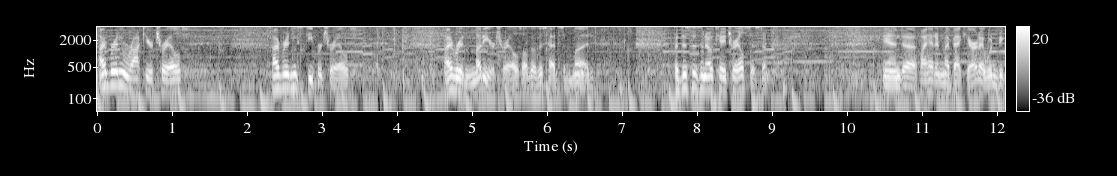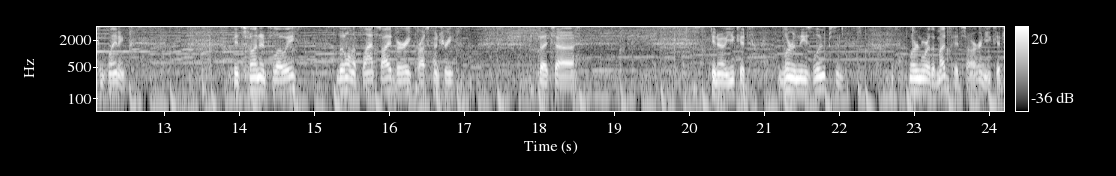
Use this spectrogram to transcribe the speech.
I've ridden rockier trails. I've ridden steeper trails. I've ridden muddier trails, although this had some mud. But this is an okay trail system. And uh, if I had it in my backyard, I wouldn't be complaining. It's fun and flowy, a little on the flat side, very cross country. But, uh, you know, you could learn these loops and learn where the mud pits are, and you could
